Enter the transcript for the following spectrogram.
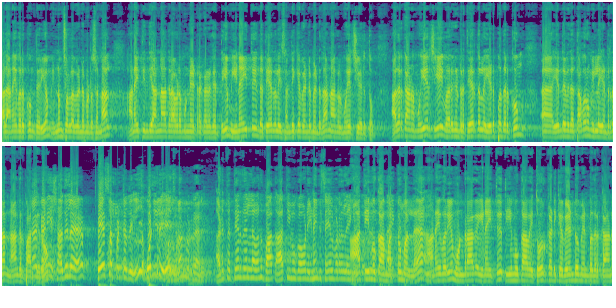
அது அனைவருக்கும் தெரியும். இன்னும் சொல்ல வேண்டும் என்று சொன்னால் அனைத்து இந்திய அண்ணா திராவிட முன்னேற்ற கழகத்தையும் இணைத்து இந்த தேர்தலை சந்திக்க வேண்டும் என்று தான் நாங்கள் முயற்சி எடுத்தோம். அதற்கான முயற்சியை வருகின்ற தேர்தலில் எடுப்பதற்கும் எந்தவித தவறும் இல்லை என்றுதான் நாங்கள் பார்க்கிறோம். அதுல பேசப்பட்டதில் ஒன்று அடுத்த தேர்தலில் வந்து பார்த்து அதிமுகவோட இணைந்து செயல்படுறதுல எங்களுக்கு வந்து அதிமுக மட்டுமல்ல. அனைவரையும் ஒன்றாக இணைத்து திமுகவை தோற்கடிக்க வேண்டும் என்பதற்கான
